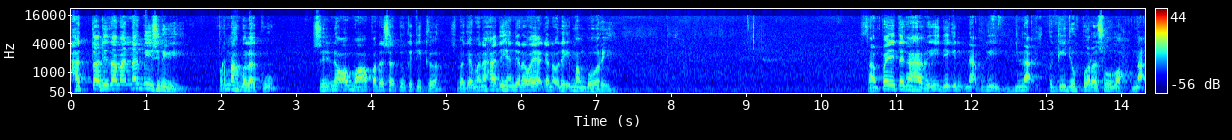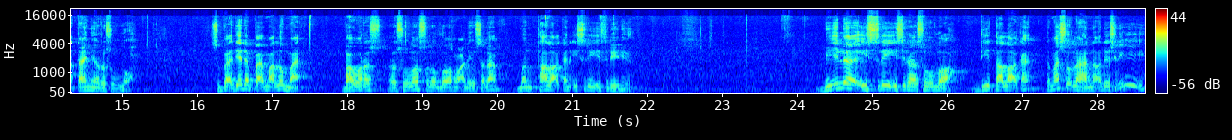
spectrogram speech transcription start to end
Hatta di zaman Nabi sendiri pernah berlaku Sayyidina Umar pada satu ketika sebagaimana hadis yang diriwayatkan oleh Imam Bukhari. Sampai di tengah hari dia nak pergi nak pergi jumpa Rasulullah, nak tanya Rasulullah. Sebab dia dapat maklumat bahawa Rasulullah sallallahu alaihi wasallam mentalakkan isteri-isteri dia. Bila isteri-isteri Rasulullah ditalakkan, termasuklah anak dia sendiri.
